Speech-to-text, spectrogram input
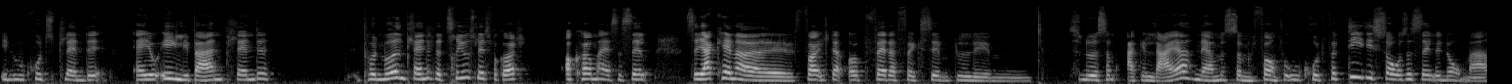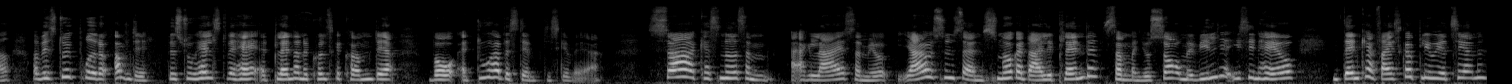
en ukrudtsplante er jo egentlig bare en plante, på en måde en plante, der trives lidt for godt og kommer af sig selv. Så jeg kender øh, folk, der opfatter for eksempel øh, sådan noget som akelejer nærmest som en form for ukrudt, fordi de sår sig selv enormt meget. Og hvis du ikke bryder dig om det, hvis du helst vil have, at planterne kun skal komme der, hvor at du har bestemt, de skal være, så kan sådan noget som akeleje, som jo, jeg jo synes er en smuk og dejlig plante, som man jo sår med vilje i sin have, den kan faktisk godt blive irriterende.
